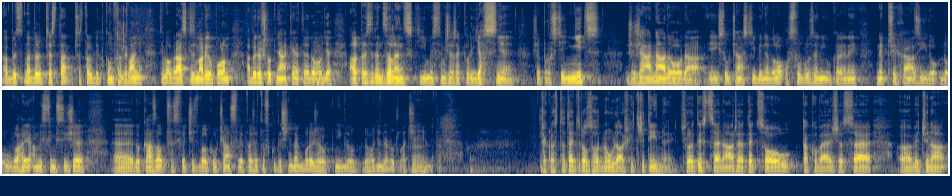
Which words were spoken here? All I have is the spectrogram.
aby jsme byli přestali, přestali být konfrontováni těmi obrázky s Mariupolem, aby došlo k nějaké té dohodě. Mm. Ale prezident Zelenský, myslím, že řekl jasně, že prostě nic, že žádná dohoda, její součástí by nebylo osvobození Ukrajiny, nepřichází do, do úvahy a myslím si, že eh, dokázal přesvědčit velkou část světa, že to skutečně tak bude, že ho nikdo k dohodě nedotlačí. Mm. Jen tak. Řekl jste teď rozhodnou další tři týdny, čili ty scénáře teď jsou takové, že se eh, většina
